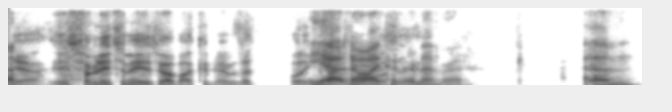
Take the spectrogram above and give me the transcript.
yeah, it's familiar to me as well, but I couldn't remember the what Yeah, no, I couldn't at the remember it. Um,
